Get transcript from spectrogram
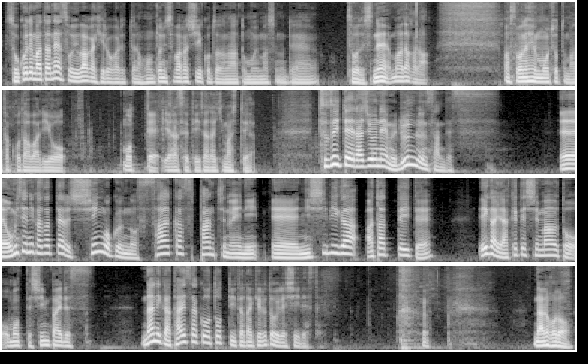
そこでまたね、そういう輪が広がるっていうのは本当に素晴らしいことだなと思いますので、そうですね。まあだから、まあその辺もうちょっとまたこだわりを持ってやらせていただきまして。続いてラジオネームルンルンさんです。えー、お店に飾ってある慎吾くんのサーカスパンチの絵に、えー、西日が当たっていて、絵が焼けてしまうと思って心配です。何か対策を取っていただけると嬉しいです。なるほど。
